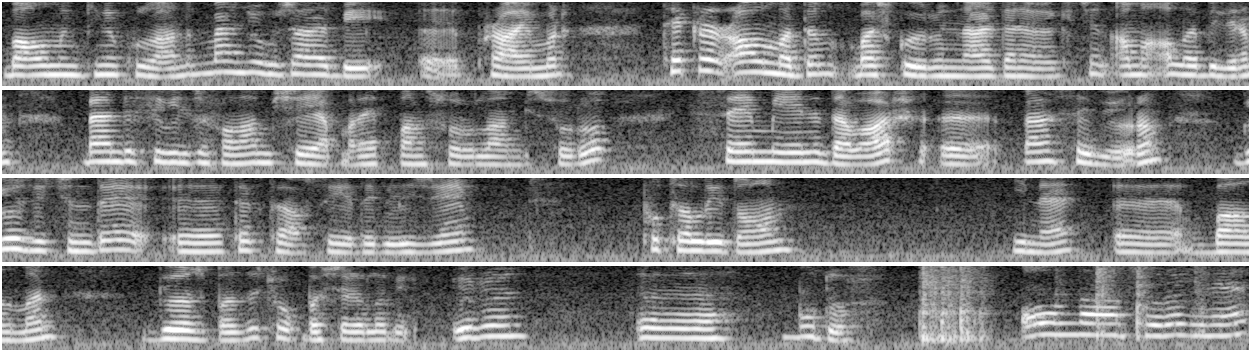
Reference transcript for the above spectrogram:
Balm'ınkini kullandım. Bence güzel bir e, primer. Tekrar almadım başka ürünler denemek için ama alabilirim. Ben de sivilce falan bir şey yapmadım. Hep bana sorulan bir soru. Sevmeyeni de var. E, ben seviyorum. Göz içinde e, tek tavsiye edebileceğim Putalidon yine e, Balm'ın göz bazı çok başarılı bir ürün. E, budur. Ondan sonra yine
